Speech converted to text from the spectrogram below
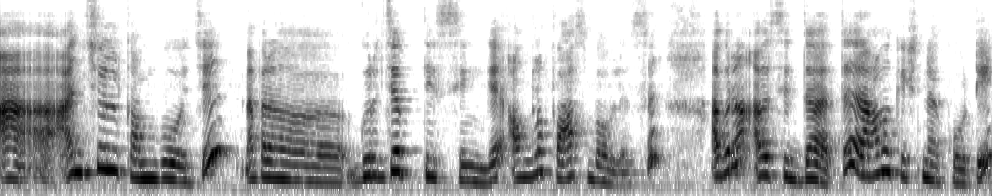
அ- அன்சுல் கம்போஜ் அப்புறம் குர்ஜப்தி சிங் அவங்களும் ஃபாஸ்ட் பவுலர்ஸு அப்புறம் அவர் சித்தார்த் ராமகிருஷ்ண கோட்டி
